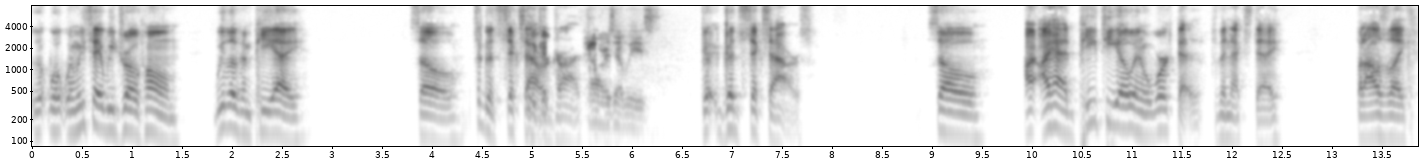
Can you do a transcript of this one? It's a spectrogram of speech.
When we say we drove home, we live in PA, so it's a good six hour good- drive. hours at least. Good, good six hours. So I, I had PTO and work that for the next day, but I was like,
